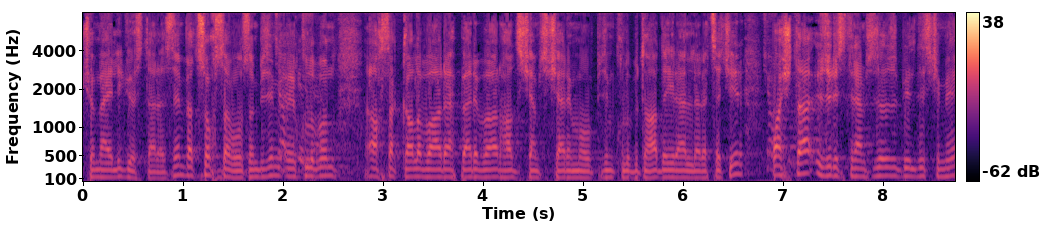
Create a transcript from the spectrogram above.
köməkli göstərilsin və çox sağ olsun. Bizim Çox e, klubun ağsaqqalı var, rəhbəri var, Hacı Şəmsi Kərimov bizim klubu daha da irəlilərə çəkir. Başda üzr istəyirəm, siz özünüz bildiyiniz kimi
